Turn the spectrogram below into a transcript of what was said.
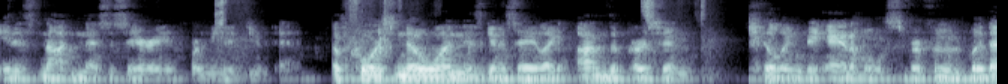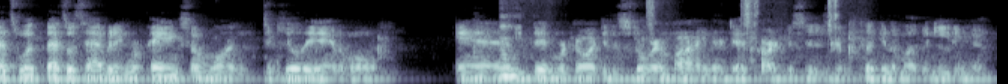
it is not necessary for me to do that. Of course, no one is going to say like I'm the person killing the animals for food, but that's what that's what's happening. We're paying someone to kill the animal, and then we're going to the store and buying their dead carcasses and cooking them up and eating them.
